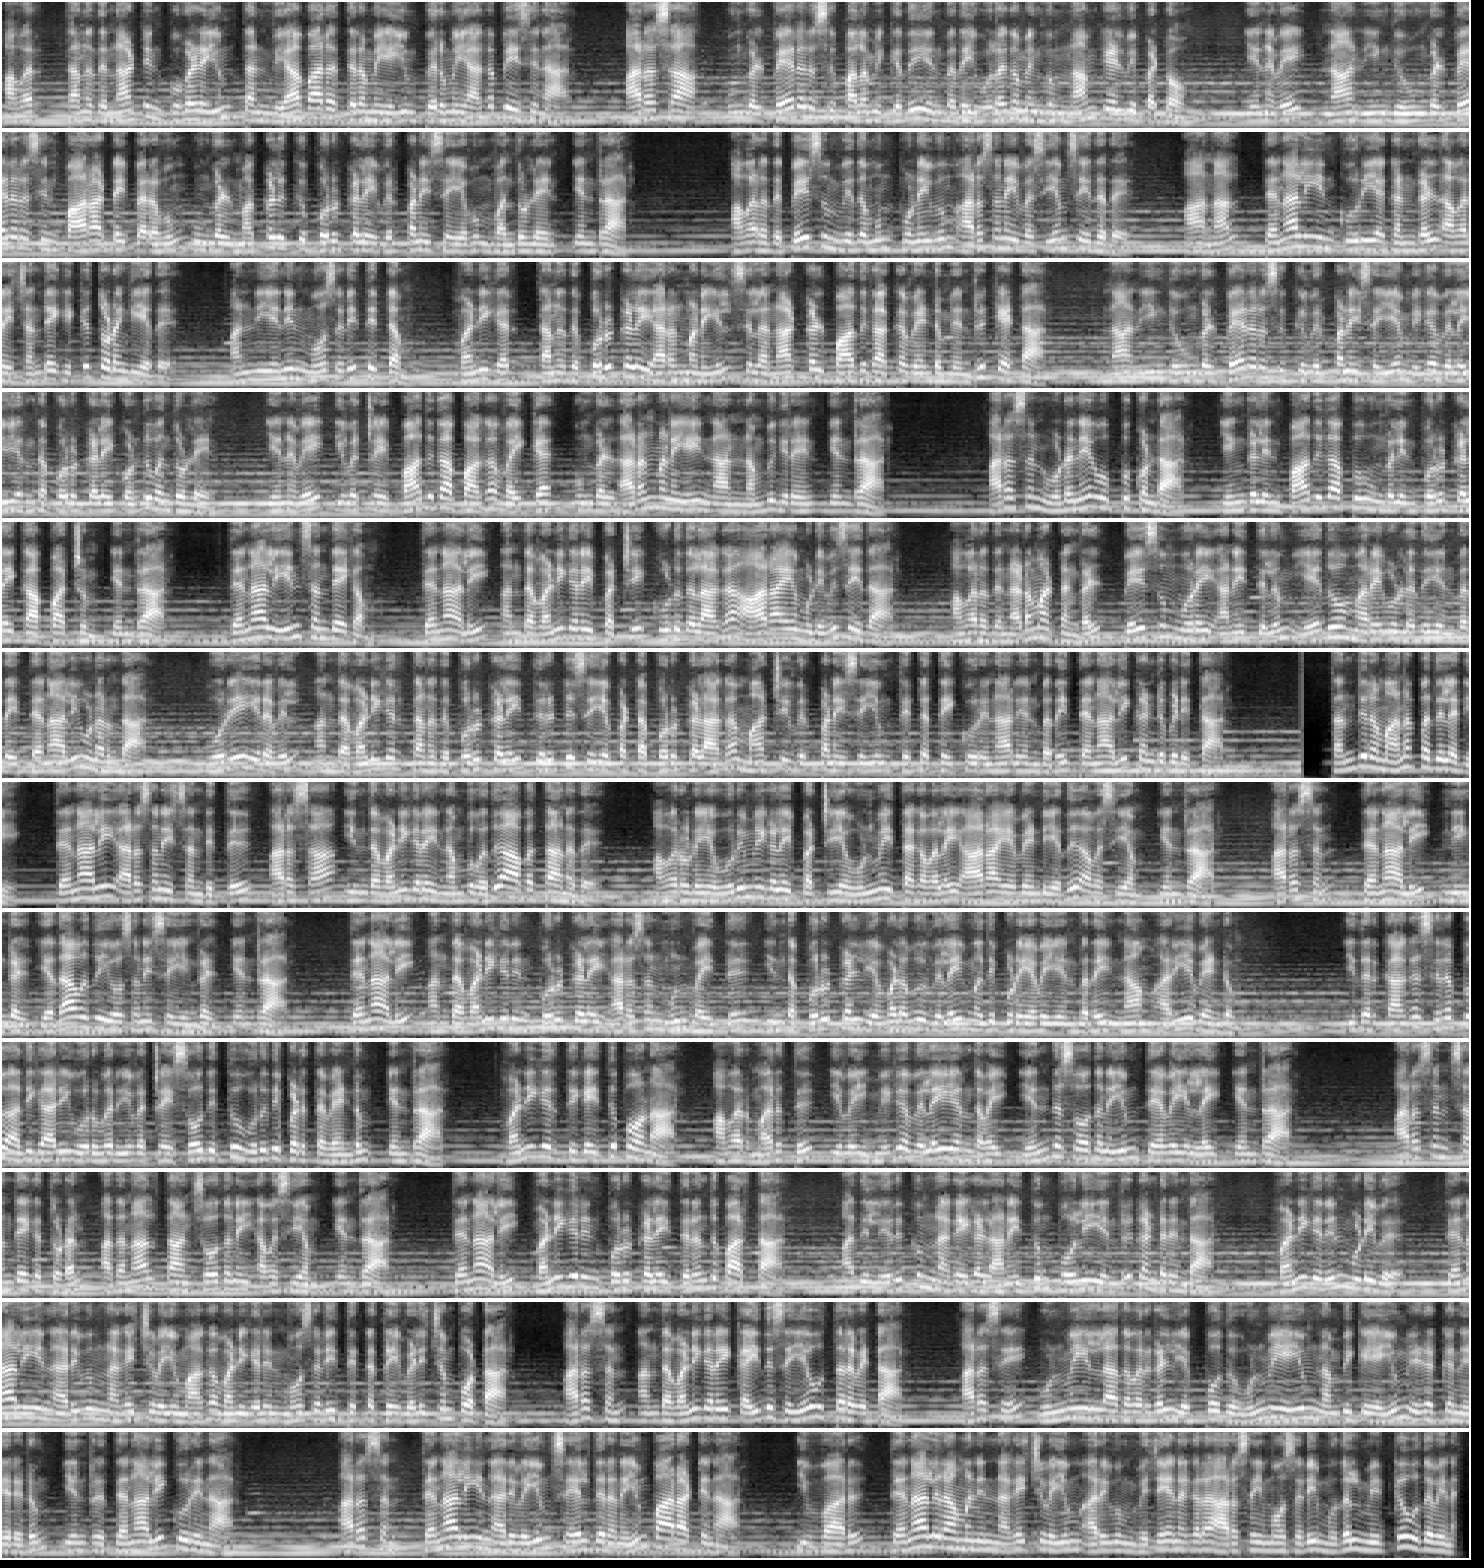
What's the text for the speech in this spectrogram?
அவர் தனது நாட்டின் புகழையும் தன் வியாபார திறமையையும் பெருமையாக பேசினார். அரசா உங்கள் பேரரசு பலமிக்கது என்பதை உலகமெங்கும் நாம் கேள்விப்பட்டோம். எனவே நான் இங்கு உங்கள் பேரரசின் பாராட்டை பெறவும் உங்கள் மக்களுக்கு பொருட்களை விற்பனை செய்யவும் வந்துள்ளேன் என்றார். அவரது பேசும் விதமும் புனைவும் அரசனை வசியம் செய்தது. ஆனால் தெனாலியின் கூறிய கண்கள் அவரை சந்தேகிக்கத் தொடங்கியது. அந்நியனின் மோசடி திட்டம். வணிகர் தனது பொருட்களை அரண்மனையில் சில நாட்கள் பாதுகாக்க வேண்டும் என்று கேட்டார். நான் இங்கு உங்கள் பேரரசுக்கு விற்பனை செய்ய மிக விலையுயர்ந்த பொருட்களை கொண்டு வந்துள்ளேன். எனவே இவற்றை பாதுகாப்பாக வைக்க உங்கள் அரண்மனையை நான் நம்புகிறேன் என்றார். அரசன் உடனே ஒப்புக்கொண்டார். எங்களின் பாதுகாப்பு உங்களின் பொருட்களை காப்பாற்றும் என்றார். தெனாலியின் சந்தேகம். தெனாலி அந்த வணிகரை பற்றி கூடுதலாக ஆராய முடிவு செய்தார். அவரது நடமாட்டங்கள் பேசும் முறை அனைத்திலும் ஏதோ மறைவுள்ளது என்பதை தெனாலி உணர்ந்தார். ஒரே இரவில் அந்த வணிகர் தனது பொருட்களை திருட்டு செய்யப்பட்ட பொருட்களாக மாற்றி விற்பனை செய்யும் திட்டத்தை கூறினார் என்பதை தெனாலி கண்டுபிடித்தார். தந்திரமான பதிலடி. தெனாலி அரசனை சந்தித்து அரசா இந்த வணிகரை நம்புவது ஆபத்தானது. அவருடைய உரிமைகளை பற்றிய உண்மை தகவலை ஆராய வேண்டியது அவசியம் என்றார். அரசன் தெனாலி நீங்கள் ஏதாவது யோசனை செய்யுங்கள் என்றார். தெனாலி அந்த வணிகரின் பொருட்களை அரசன் முன் வைத்து இந்த பொருட்கள் எவ்வளவு விலை மதிப்புடையவை என்பதை நாம் அறிய வேண்டும். இதற்காக சிறப்பு அதிகாரி ஒருவர் இவற்றை சோதித்து உறுதிப்படுத்த வேண்டும் என்றார். வணிகர் திகைத்து போனார். அவர் மறுத்து இவை மிக விலையுயர்ந்தவை எந்த சோதனையும் தேவையில்லை என்றார். அரசன் சந்தேகத்துடன் அதனால் தான் சோதனை அவசியம் என்றார். தெனாலி வணிகரின் பொருட்களை திறந்து பார்த்தார். அதில் இருக்கும் நகைகள் அனைத்தும் போலி என்று கண்டறிந்தார். வணிகரின் முடிவு. தெனாலியின் அறிவும் நகைச்சுவையுமாக வணிகரின் மோசடி திட்டத்தை வெளிச்சம் போட்டார். அரசன் அந்த வணிகரை கைது செய்ய உத்தரவிட்டார். அரசே உண்மையில்லாதவர்கள் எப்போது உண்மையையும் நம்பிக்கையையும் இழக்க நேரிடும் என்று தெனாலி கூறினார். அரசன் தெனாலியின் அறிவையும் செயல்திறனையும் பாராட்டினார். இவ்வாறு தெனாலிராமனின் நகைச்சுவையும் அறிவும் விஜயநகர அரசை மோசடி முதல் மீட்க உதவின.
